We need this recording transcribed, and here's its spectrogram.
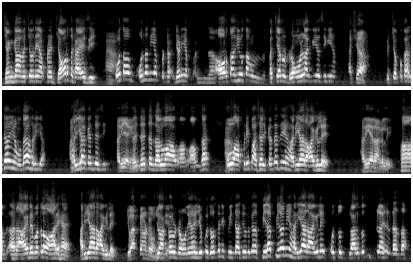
ਜੰਗਾਂ ਵਿੱਚ ਉਹਨੇ ਆਪਣੇ ਜੌਹਰ ਦਿਖਾਏ ਸੀ। ਉਹ ਤਾਂ ਉਹਨਾਂ ਦੀਆਂ ਜਿਹੜੀਆਂ ਔਰਤਾਂ ਸੀ ਉਹ ਤਾਂ ਬੱਚਿਆਂ ਨੂੰ ਡਰਾਉਣ ਲੱਗ ਗਈਆਂ ਸੀਗੀਆਂ। ਅੱਛਾ। ਵੀ ਚੁੱਪ ਕਰ ਜਾ ਇਹ ਆਉਂਦਾ ਹਰੀਆ। ਹਰੀਆ ਕਹਿੰਦੇ ਸੀ। ਹਰੀਆ ਨਹੀਂ ਕਹਿੰਦੇ ਨਹੀਂ ਤਾਂ ਨਲਵਾ ਆ- ਆ- ਆਉਂਦਾ। ਉਹ ਆਪਣੀ ਭਾਸ਼ਾ 'ਚ ਕਹਿੰਦੇ ਸੀ ਹਰੀਆ ਰਾਗਲੇ। ਹਰੀਆ ਰਗਲੇ। ਹਾਂ ਰਾਗਲੇ ਮਤਲਬ ਆ ਰਿਹਾ ਹੈ। ਹਰੀਆ ਰਾਗਲੇ। ਜਵਾਕਾਂ ਨੂੰ ਡਰਾਉਂਦੇ ਜਵਾਕਾਂ ਨੂੰ ਡਰਾਉਂਦੇ ਸੀ ਜੇ ਕੋਈ ਦੁੱਧ ਨਹੀਂ ਪੀਂਦਾ ਸੀ ਉਹਨੂੰ ਕਹਿੰਦਾ ਪੀਲਾ ਪੀਲਾ ਨਹੀਂ ਹਰੀਆ ਰਾਗਲੇ। ਉਹ ਤੋਂ ਜਵਾਕ ਦੁੱਧ ਪੀਲਾ ਡਰਦਾ।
